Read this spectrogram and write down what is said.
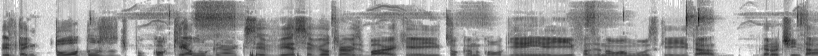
ele tá em todos, tipo, qualquer lugar que você vê, você vê o Travis Barker aí tocando com alguém aí, fazendo uma música aí, tá. O garotinho tá,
